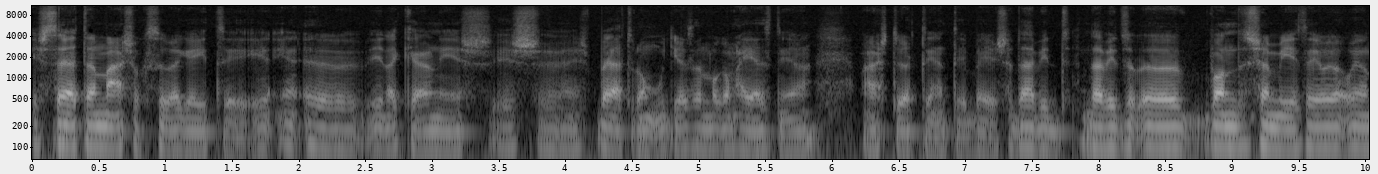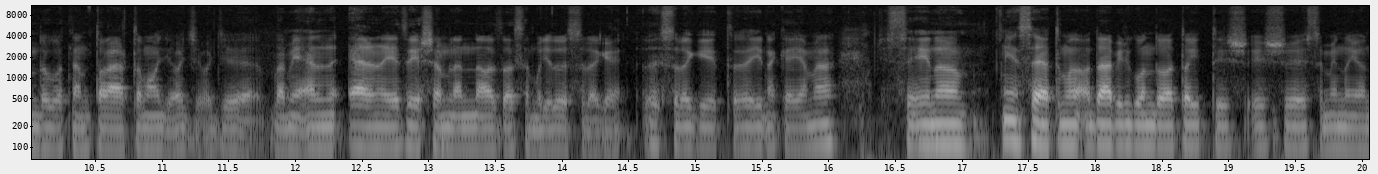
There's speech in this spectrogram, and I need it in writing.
és szeretem mások szövegeit énekelni, és, és, és bele tudom úgy érzem magam helyezni a más történetébe. És a David, David van semmi olyan dolgot nem találtam, hogy, hogy, hogy valami ellenérzésem lenne azzal hiszem, hogy az összövege, összövegét énekeljem el. És én, a, én szeretem a David gondolatait, és, és hiszem egy nagyon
